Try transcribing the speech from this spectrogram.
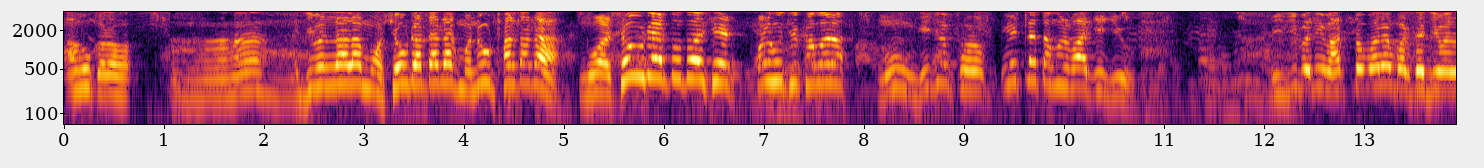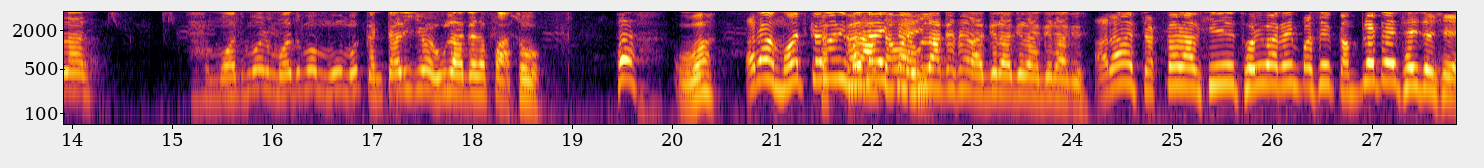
આ શું કરો? જીવનલાલ આ મોસો ઉડાડતા હતા મને ઉઠાડતા હતા? મોસો ઉડાડતો તો શેઠ પણ હું થયું ખબર? હું ઊંઘી ગયો થોડો એટલે તમને વાજી ગયું. બીજી બધી વાત તો બરાબર છે જીવનલાલ. મોજમાં મોજમાં હું હું કંટાળી ગયો એવું લાગે છે પાછો. હા. ઓહો. અરે મોજ કરવાની મજા આવી એવું લાગે છે રાગે રાગે રાગે રાગે. અરે ચક્કર આવશે થોડી વાર રહીને પછી કમ્પ્લીટ થઈ જશે.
